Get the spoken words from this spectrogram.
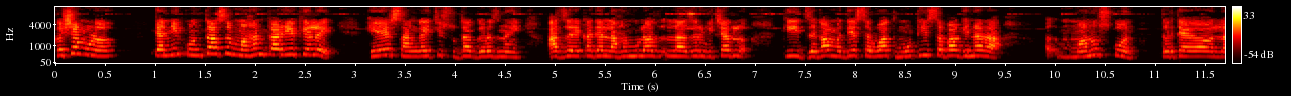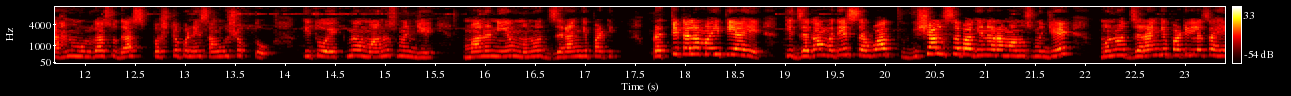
कशामुळं? त्यांनी कोणतं असं महान कार्य केलंय? हे सांगायची सुद्धा गरज नाही. आज जर एखाद्या लहान मुलाला जर विचारलं की जगामध्ये सर्वात मोठी सभा घेणारा माणूस कोण? तर त्या लहान मुलगा सुद्धा स्पष्टपणे सांगू शकतो की तो एकमेव माणूस म्हणजे माननीय मनोज जरांगे पाटील. प्रत्येकाला माहिती आहे की जगामध्ये सर्वात विशाल सभा घेणारा माणूस म्हणजे मनोज जरांगे पाटीलच आहे.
